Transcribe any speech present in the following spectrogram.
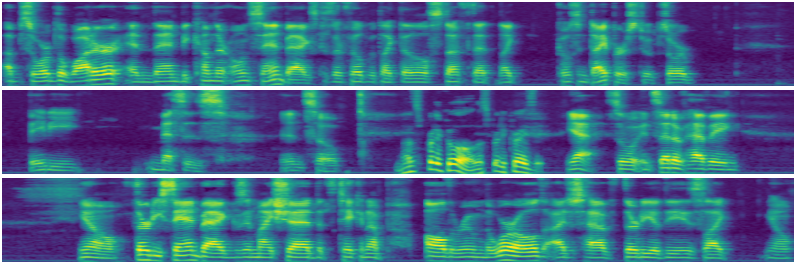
absorb the water and then become their own sandbags because they're filled with like the little stuff that like goes in diapers to absorb baby messes. And so, That's pretty cool. That's pretty crazy. yeah, so instead of having, you know, 30 sandbags in my shed that's taking up all the room in the world, I just have 30 of these, like, you know,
